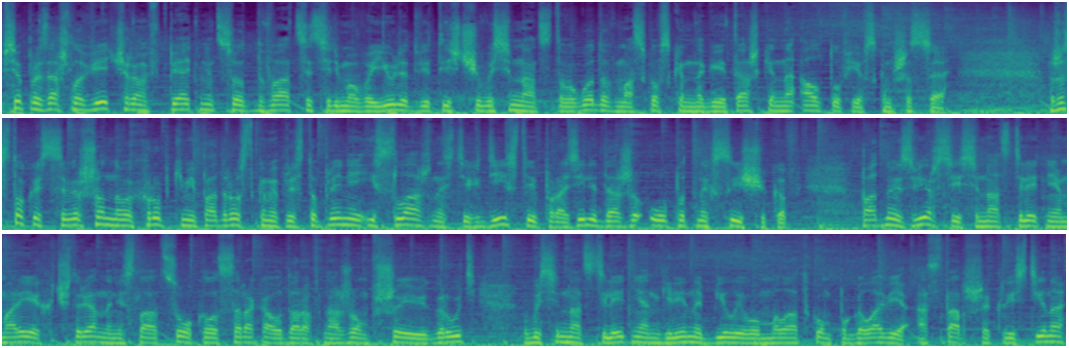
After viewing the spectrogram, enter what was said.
Все произошло вечером в пятницу 27 июля 2018 года в московской многоэтажке на Алтуфьевском шоссе. Жестокость совершенного хрупкими подростками преступления и слаженность их действий поразили даже опытных сыщиков. По одной из версий, 17-летняя Мария Хачатурян нанесла отцу около 40 ударов ножом в шею и грудь. 18-летняя Ангелина била его молотком по голове, а старшая Кристина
